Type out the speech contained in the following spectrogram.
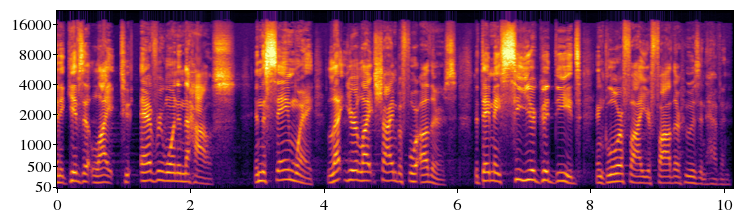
and it gives it light to everyone in the house. In the same way, let your light shine before others, that they may see your good deeds and glorify your Father who is in heaven.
